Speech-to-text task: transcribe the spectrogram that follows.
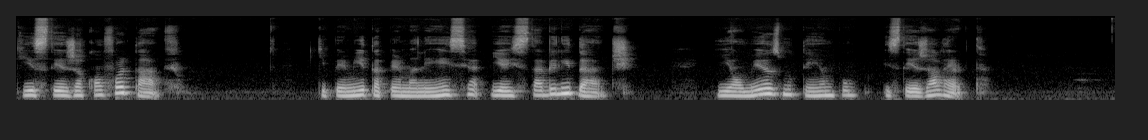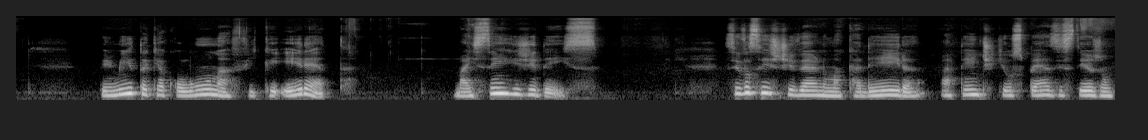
que esteja confortável, que permita a permanência e a estabilidade, e ao mesmo tempo esteja alerta. Permita que a coluna fique ereta, mas sem rigidez se você estiver numa cadeira, atente que os pés estejam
